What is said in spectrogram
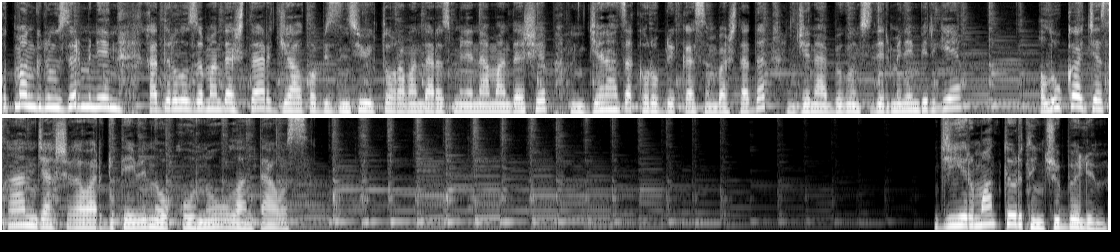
Кутман күнүңүздөр менен кадырлуу замандаштар жалпы биздин сүйүктүү угармандарыбыз менен амандашып жан азык рубрикасын баштадык. Жана бүгүн сиздер менен бирге лука жазган жакшы кабар китебин окууну улантабыз жыйырма төртүнчү бөлүм.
